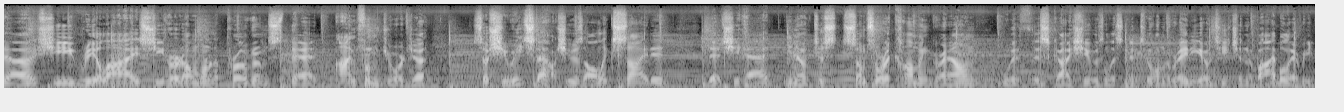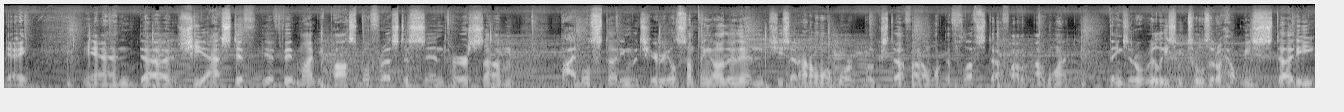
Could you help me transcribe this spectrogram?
uh, she realized, she heard on one of the programs that I'm from Georgia. So she reached out. She was all excited that she had, you know, just some sort of common ground with this guy she was listening to on the radio teaching the Bible every day. And uh, she asked if, if it might be possible for us to send her some Bible study material, something other than, she said, I don't want workbook stuff. I don't want the fluff stuff. I, I want things that'll really, some tools that'll help me study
